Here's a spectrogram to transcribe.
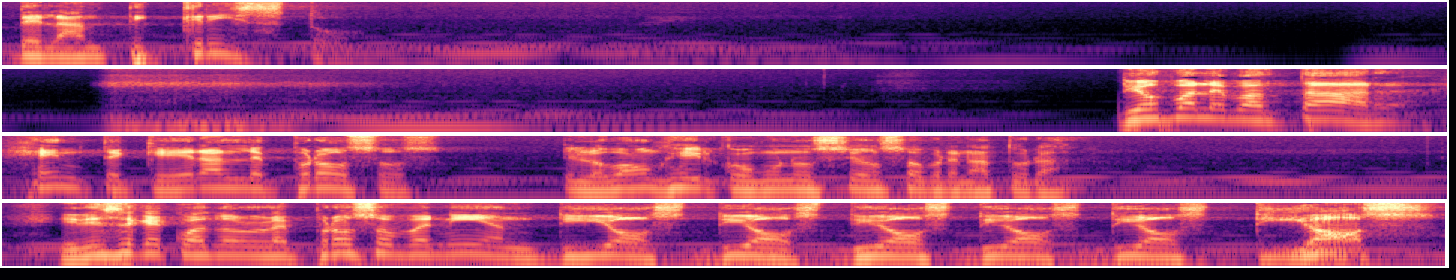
del anticristo. Dios va a levantar gente que eran leprosos y lo va a ungir con una unción sobrenatural. Y dice que cuando los leprosos venían, Dios, Dios, Dios, Dios, Dios, Dios.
